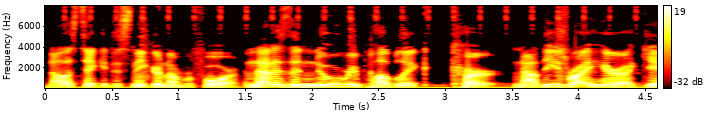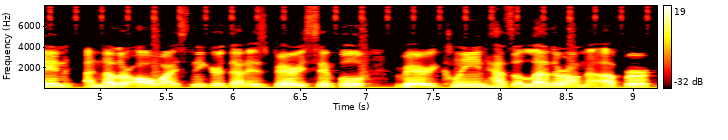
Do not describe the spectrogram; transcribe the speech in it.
Now let's take it to sneaker number four. And that is the New Republic Kurt. Now these right here, again, another all white sneaker that is very simple, very clean, has a leather on the upper,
